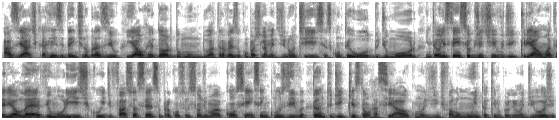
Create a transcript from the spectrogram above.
asiática residente no Brasil e ao redor do mundo, através do compartilhamento de notícias, conteúdo, de humor. Então eles têm esse objetivo de criar um material leve, humorístico e de fácil acesso para a construção de uma consciência inclusiva, tanto de questão racial, como a gente falou muito aqui no programa de hoje,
